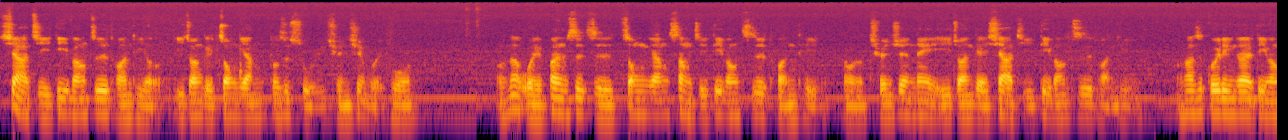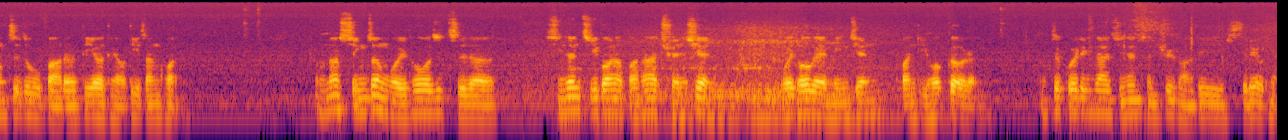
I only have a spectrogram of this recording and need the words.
下级地方自治团体有移转给中央，都是属于权限委托。哦，那委办是指中央上级地方自治团体哦权限内移转给下级地方自治团体，它是规定在地方制度法的第二条第三款。哦，那行政委托是指的。行政机关呢把它的权限委托给民间团体或个人，这规定在行政程序法第十六条。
